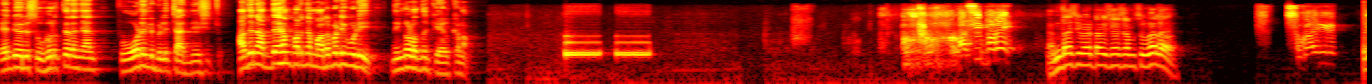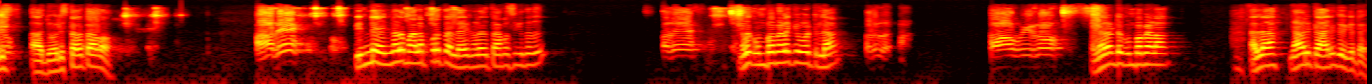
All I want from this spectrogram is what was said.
എന്റെ ഒരു സുഹൃത്തിനെ ഞാൻ ഫോണിൽ വിളിച്ച് അന്വേഷിച്ചു. അതിന് അദ്ദേഹം പറഞ്ഞ മറുപടി കൂടി നിങ്ങളൊന്ന് കേൾക്കണം അസി പറയ് എന്താ ശിവേട്ട വിശേഷം? സുഖല്ലേ? ആ ജോലി സ്ഥലത്താണോ? പിന്നെ നിങ്ങൾ മലപ്പുറത്തല്ലേ? നിങ്ങൾ താമസിക്കുന്നത്? നിങ്ങൾ കുംഭമേളയ്ക്ക് പോയിട്ടില്ല? എങ്ങനെയുണ്ട് കുംഭമേള? അല്ല ഞാൻ ഒരു കാര്യം ചോദിക്കട്ടെ?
